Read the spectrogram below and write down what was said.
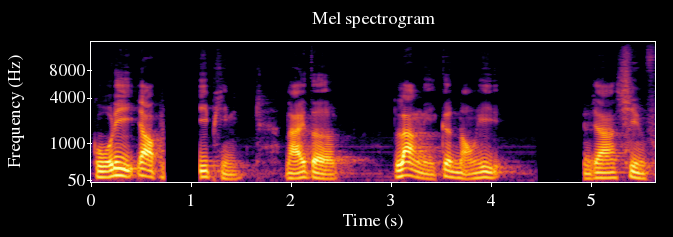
鼓励要比批评来的让你更容易人家信服。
